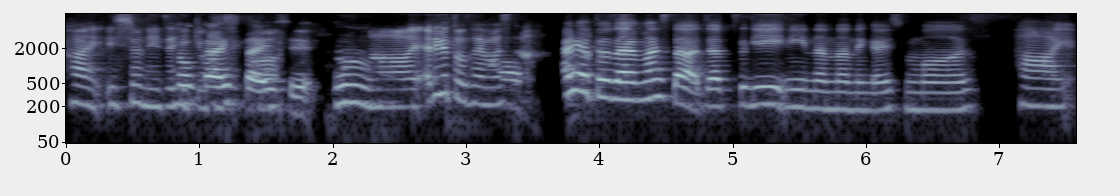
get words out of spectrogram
はい一緒にぜひ行きましたいし。うん。はいありがとうございました。ありがとうございました。じゃあ次、ニーナナお願いします。はい、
